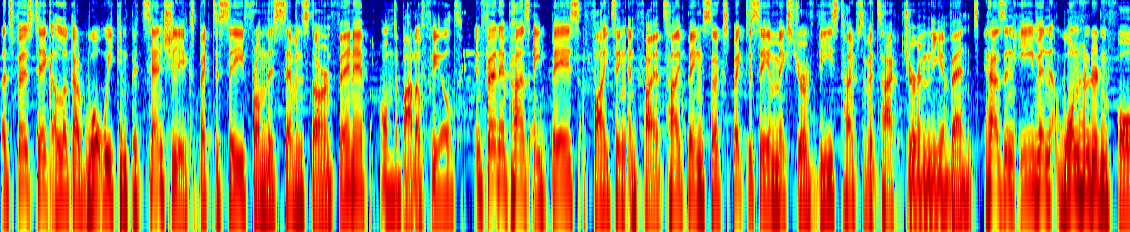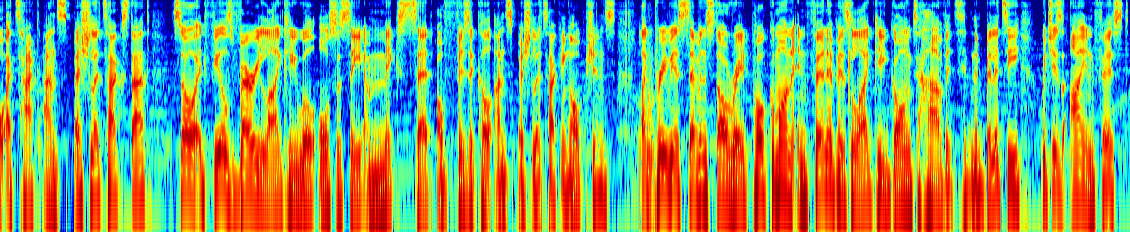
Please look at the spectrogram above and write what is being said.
let's first take a look at what we can potentially expect to see from this 7-star Infernape on the battlefield. Infernape has a base, fighting, and fire typing, so expect to see a mixture of these types of attack during the event. It has an even 104 attack and special attack stat, so it feels very likely we'll also see a mixed set of physical and special attacking options. Like previous 7-star raid Pokemon, Infernape is likely going to have its hidden ability, which is Iron Fist.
